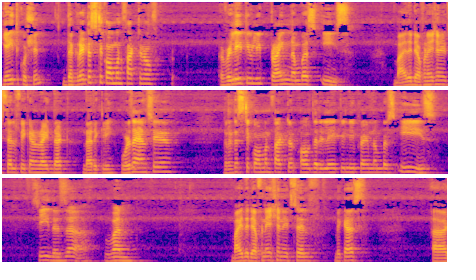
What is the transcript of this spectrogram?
Eighth question. The greatest common factor of relatively prime numbers is. By the definition itself, we can write that directly. What is the answer? Greatest common factor of the relatively prime numbers is. See, there's a 1. By the definition itself, because uh,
